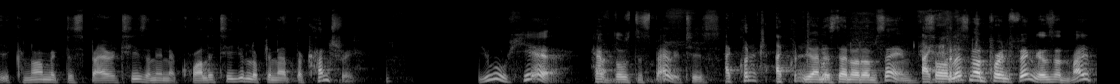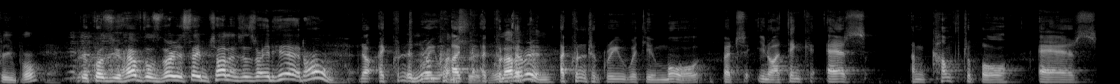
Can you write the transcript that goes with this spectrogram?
economic disparities and inequality, you're looking at the country. You here have those disparities. I couldn't. I couldn't. You understand what I'm saying? I so let's not point fingers at my people, because you have those very same challenges right here at home. No, I couldn't in agree. your I- country. I, you couldn't know what I agree- mean? I couldn't agree with you more. But you know, I think as uncomfortable as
